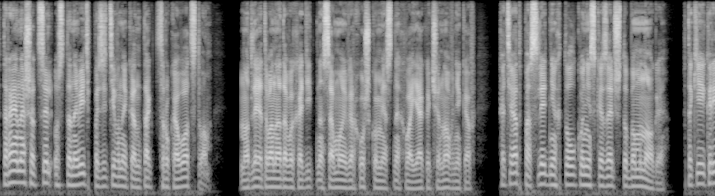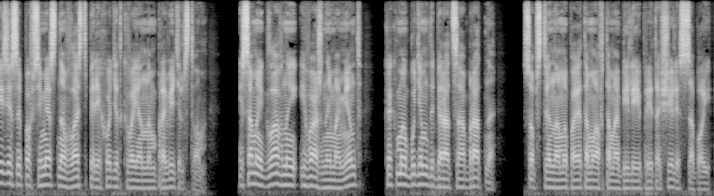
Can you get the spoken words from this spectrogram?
Вторая наша цель — установить позитивный контакт с руководством. Но для этого надо выходить на самую верхушку местных вояк и чиновников. Хотя от последних толку не сказать, чтобы много. В такие кризисы повсеместно власть переходит к военным правительствам. И самый главный и важный момент — как мы будем добираться обратно. Собственно, мы поэтому автомобили и притащили с собой.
